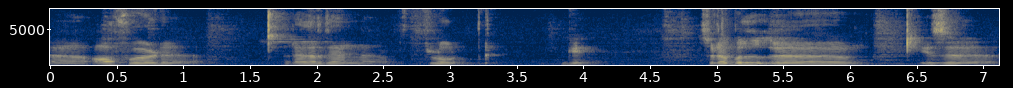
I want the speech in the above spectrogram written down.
uh, offered uh, rather than uh, float okay. So double uh, is a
